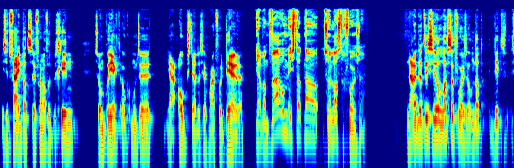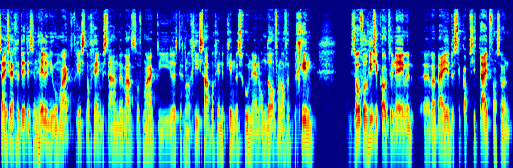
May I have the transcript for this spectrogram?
is het feit dat ze vanaf het begin zo'n project ook moeten ja, openstellen zeg maar, voor derden. Ja, want waarom is dat nou zo lastig voor ze? Nou, dat is heel lastig voor ze, omdat dit, zij zeggen dit is een hele nieuwe markt. Er is nog geen bestaande waterstofmarkt, die de technologie staat nog in de kinderschoenen. En om dan vanaf het begin zoveel risico te nemen, uh, waarbij je dus de capaciteit van zo'n,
